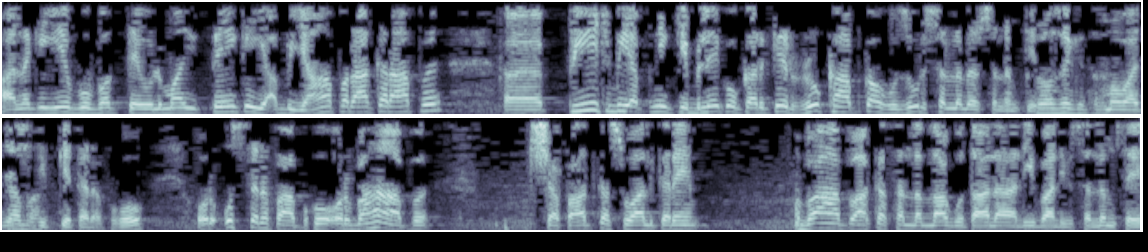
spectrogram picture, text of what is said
حالانکہ یہ وہ وقت ہے علماء لکھتے ہیں کہ اب یہاں پر آ کر آپ پیٹھ بھی اپنی قبلے کو کر کے رخ آپ کا حضور صلی اللہ علیہ وسلم کی روزے کی طرف۔ مواجہ شریف کی طرف ہو اور اس طرف آپ ہو اور وہاں آپ شفاعت کا سوال کریں۔ وہاں آپ آقا صلی اللہ تعالی علیہ وآلہ وسلم سے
